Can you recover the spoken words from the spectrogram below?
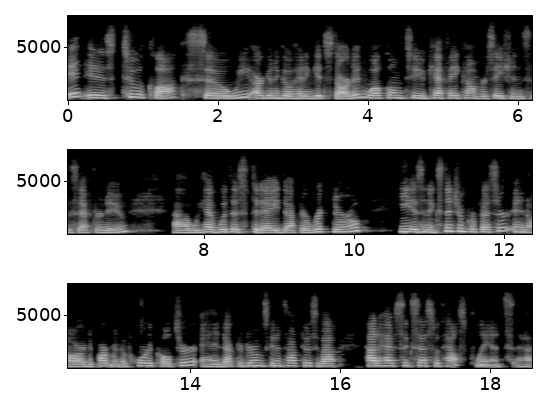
It is two o'clock, so we are going to go ahead and get started. Welcome to Cafe Conversations this afternoon. Uh, we have with us today Dr. Rick Durham. He is an extension professor in our Department of Horticulture, and Dr. Durham is going to talk to us about how to have success with houseplants. Uh,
